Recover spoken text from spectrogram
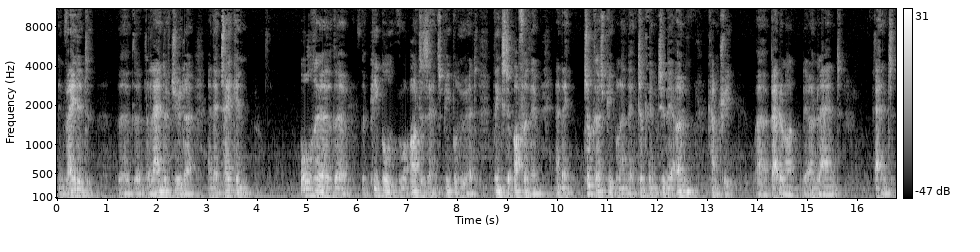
invaded the, the, the land of Judah and they'd taken all the, the, the people who were artisans, people who had things to offer them, and they took those people and they took them to their own country, uh, Babylon, their own land, and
